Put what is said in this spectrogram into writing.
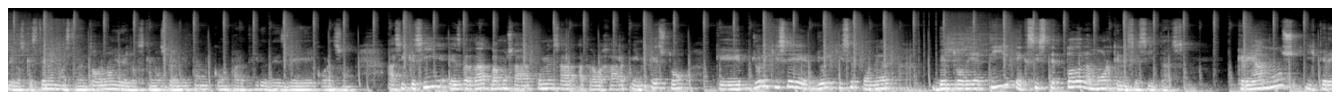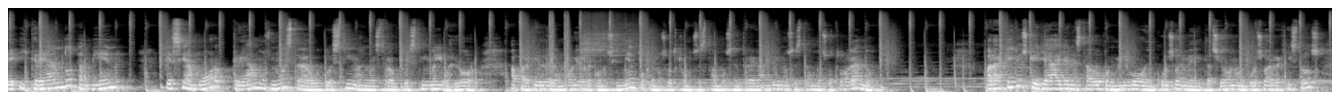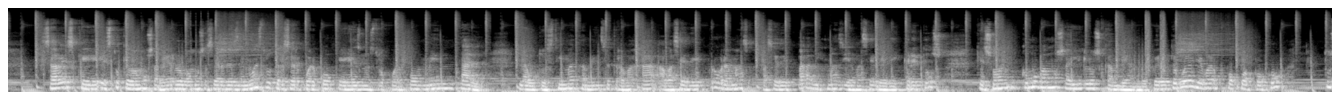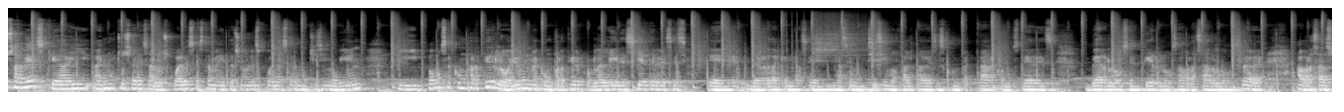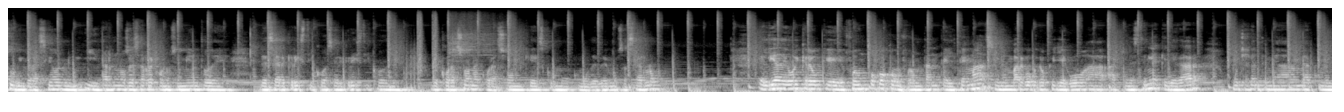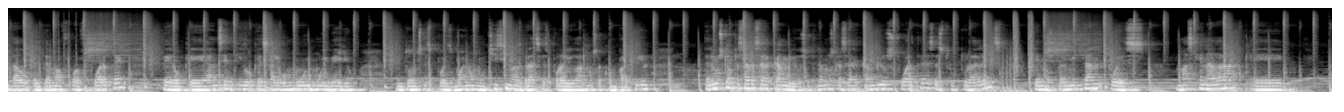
de los que estén en nuestro entorno y de los que nos permitan compartir desde el corazón. Así que sí, es verdad, vamos a comenzar a trabajar en esto que yo le quise, yo le quise poner dentro de ti existe todo el amor que necesitas. Creamos y, y creando también ese amor creamos nuestra autoestima, nuestra autoestima y valor a partir del amor y el reconocimiento que nosotros nos estamos entregando y nos estamos otorgando. Para aquellos que ya hayan estado conmigo en curso de meditación o en curso de registros, sabes que esto que vamos a ver lo vamos a hacer desde nuestro tercer cuerpo, que es nuestro cuerpo mental. La autoestima también se trabaja a base de programas, a base de paradigmas y a base de decretos que son cómo vamos a irlos cambiando. Pero te voy a llevar poco a poco. Tú sabes que hay, hay muchos seres a los cuales esta meditación les puede hacer muchísimo bien y vamos a compartirlo. Ayúdenme a compartir por la ley de siete veces. Eh, de verdad que me hace, me hace muchísima falta a veces contactar con ustedes, verlos, sentirlos, abrazarlos, eh, abrazar su vibración y darnos ese reconocimiento de, de ser crístico a ser crístico, de, de, corazón a corazón, que es como, como debemos hacerlo. El día de hoy creo que fue un poco confrontante el tema, sin embargo creo que llegó a, a quienes tenía que llegar. Mucha gente me ha, me ha comentado que el tema fue fuerte, pero que han sentido que es algo muy, muy bello. Entonces, pues bueno, muchísimas gracias por ayudarnos a compartir tenemos que empezar a hacer cambios y tenemos que hacer cambios fuertes, estructurales, que nos permitan, pues, más que nada, eh,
